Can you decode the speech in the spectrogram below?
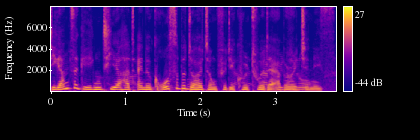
Die ganze Gegend hier hat eine große Bedeutung für die Kultur der Aborigines.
